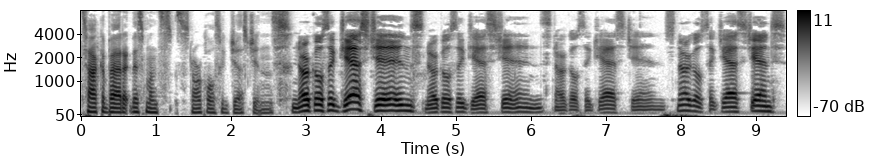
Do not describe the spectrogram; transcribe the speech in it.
talk about it this month's snorkel suggestions. Snorkel suggestions, snorkel suggestions, snorkel suggestions, snorkel suggestions.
